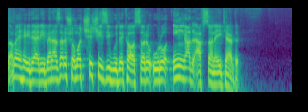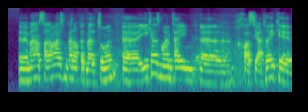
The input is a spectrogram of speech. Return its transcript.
آقای هیدری به نظر شما چه چیزی بوده که آثار او رو اینقدر افسانه ای کرده؟ من هم سلام عرض می‌کنم خدمتتون. یکی از مهمترین خاصیت هایی که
